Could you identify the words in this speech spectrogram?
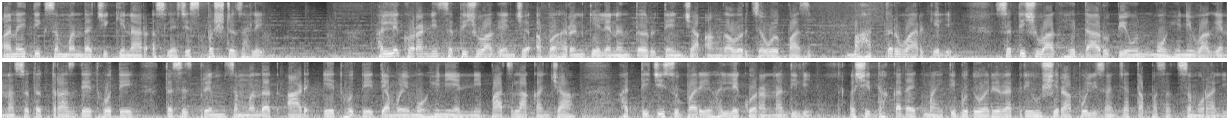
अनैतिक संबंधाची किनार असल्याचे स्पष्ट झाले. हल्लेखोरांनी सतीश वाघ यांचे अपहरण केल्यानंतर त्यांच्या अंगावर जवळपास बहात्तर वार केले. सतीश वाघ हे दारू पिऊन मोहिनी वाघ यांना सतत त्रास देत होते. तसेच प्रेमसंबंधात आड येत होते. त्यामुळे मोहिनी यांनी पाच लाखांच्या हत्तीची सुपारी हल्लेखोरांना दिली. अशी धक्कादायक माहिती बुधवारी रात्री उशिरा पोलिसांच्या तपासात समोर आली.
